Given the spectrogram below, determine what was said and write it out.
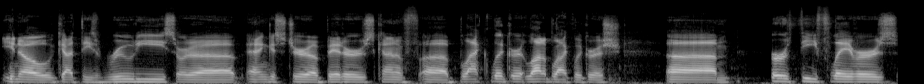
you know, got these rooty sort of Angostura bitters, kind of uh, black liquor, a lot of black licorice, um, earthy flavors.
